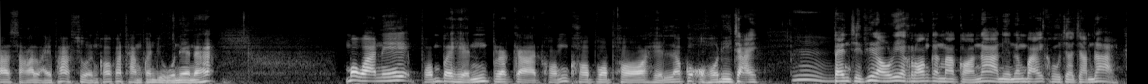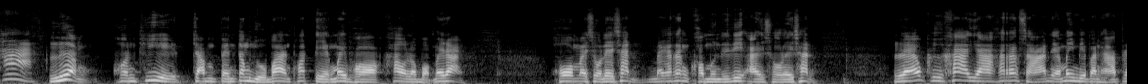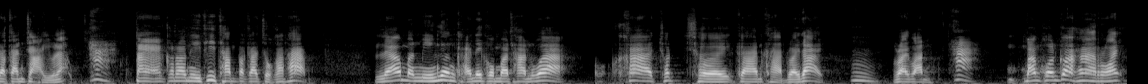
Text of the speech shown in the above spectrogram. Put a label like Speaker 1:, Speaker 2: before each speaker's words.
Speaker 1: อาสาหลายภาคส่วนเขาก็ทำกันอยู่เนี่ยนะฮะเมื่อวานนี้ผมไปเห็นประกาศของคอปพเห็นแล้วก็โอ้โหดีใจ เป็นสิ่งที่เราเรียกร้องกันมาก่อนหน้าเนี่ยน้องไบร์ทคงจะจำได้
Speaker 2: ค่ะ
Speaker 1: เรื่องคนที่จำเป็นต้องอยู่บ้านเพราะเตียงไม่พอเข้าระบบไม่ได้ Home Isolation แม้กระทั่ง Community Isolation แล้วคือค่ายาค่ารักษาเนี่ยไม่มีปัญหาประกันจ่ายอยู่แล้ว
Speaker 2: ค่ะ
Speaker 1: แต่กรณีที่ทำประกันสุขภาพ แล้วมันมีเงื่อนไขในกรมธรรม์ว่า ค่าชดเชยการขาดรายได้
Speaker 2: อืม
Speaker 1: รายวัน
Speaker 2: ค่ะ
Speaker 1: บางคนก็ห้าร้อย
